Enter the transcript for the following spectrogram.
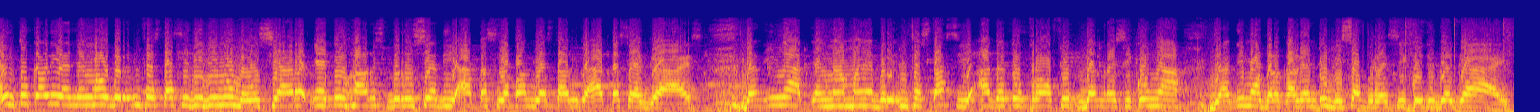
Untuk kalian yang mau berinvestasi di Binomo, syaratnya itu harus berusia di atas 18 tahun ke atas ya guys. Dan ingat, yang namanya berinvestasi ada tuh profit dan resikonya. Jadi modal kalian tuh bisa beresiko juga guys.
